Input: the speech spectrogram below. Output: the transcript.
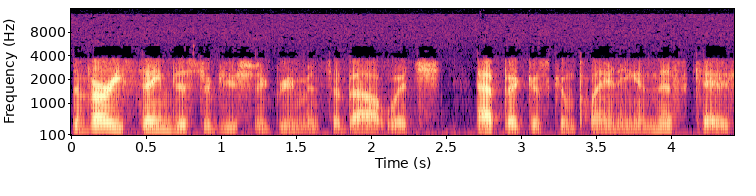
the very same distribution agreements about which Epic is complaining in this case.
